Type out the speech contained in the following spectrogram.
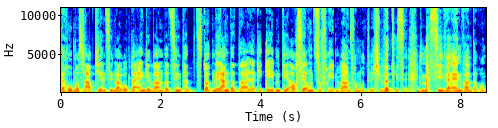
der Homo sapiens in Europa eingewandert sind, hat es dort Neandertaler gegeben, die auch sehr unzufrieden waren, vermutlich über diese massive Einwanderung.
